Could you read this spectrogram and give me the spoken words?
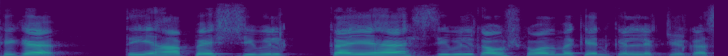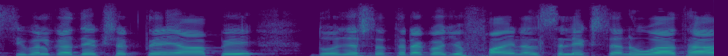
ठीक है? तो यहाँ पे सिविल का ये है सिविल का उसके बाद मैकेनिकल इलेक्ट्रिकल का। सिविल का देख सकते हैं यहाँ पे 2017 का जो फाइनल सिलेक्शन हुआ था,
